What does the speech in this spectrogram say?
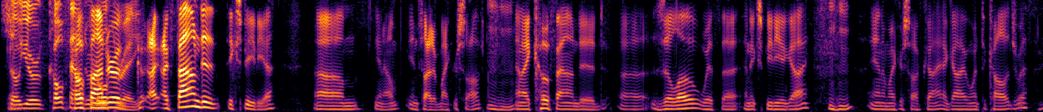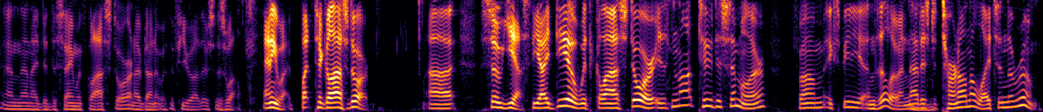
So you're co-founder, co-founder of of I, I founded Expedia, um, you know, inside of Microsoft, Mm-hmm. and I co-founded uh, Zillow with uh, an Expedia guy Mm-hmm. and a Microsoft guy, a guy I went to college with, and then I did the same with Glassdoor, and I've done it with a few others as well. Anyway, but to Glassdoor. Uh, so yes, the idea with Glassdoor is not too dissimilar from Expedia and Zillow, and that is to turn on the lights in the room,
